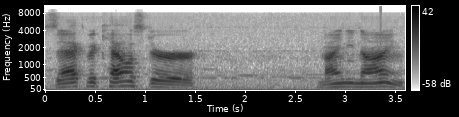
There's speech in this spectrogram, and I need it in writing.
Zach McAllister, 99.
